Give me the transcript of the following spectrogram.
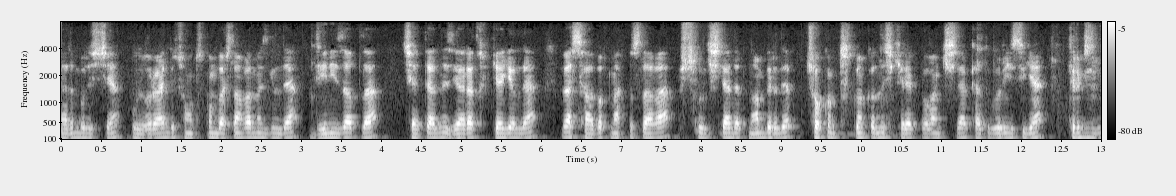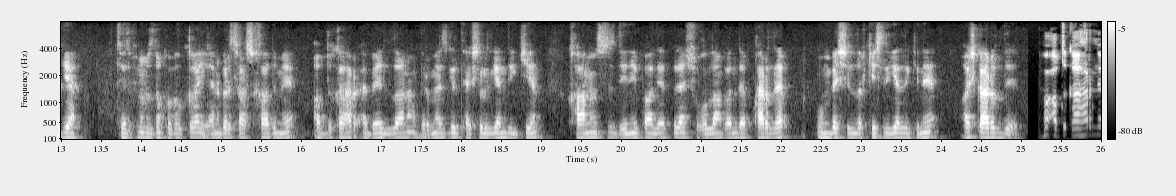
ma'lum bo'lishicha uyg'ur ayında cho'ng tutqun boshlangan mezgilda diniy zotlar chet elni ziyorat qilib kelganlar va sobiq mahbuslarga uch xil kishilar deb nom berilib cho'qim tutqun qilinishi kerak bo'lgan kishilar kategoriyasiga kirgizilgan. Telefonimizni qabul qilgan yana bir soqchi xodimi abduqahar abaydullaning bir mazgil tekshirilgandan keyin qonunsiz diniy faoliyat bilan shug'ullangan deb qaralib o'n besh yillik kesilganligini oshkorildi bu abduqahirni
